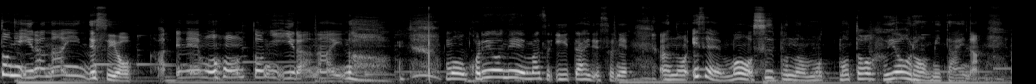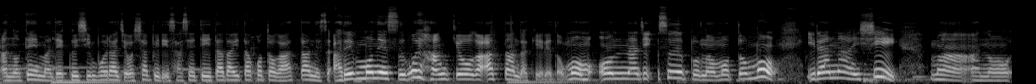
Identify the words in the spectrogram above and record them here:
当にいらないんですよ。あれねもう本当にいらないの。もうこれをねまず言いたいですね。あの以前もスープの元不要論みたいなあのテーマで食いしん坊ラジオおしゃべりさせていただいたことがあったんです。あれもねすごい反響があったんだけれども同じスープの素もいらないしまああの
